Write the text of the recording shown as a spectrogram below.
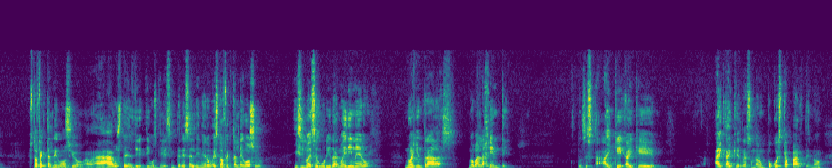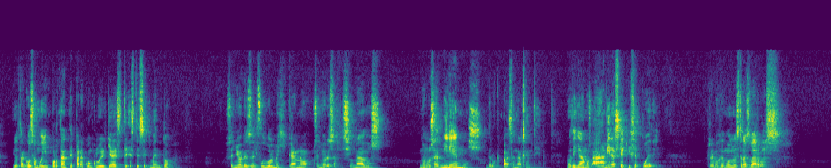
Esto afecta al negocio. A, a ustedes directivos que les interesa el dinero, esto afecta al negocio. Y si no hay seguridad, no hay dinero, no hay entradas, no va la gente. Entonces hay que, hay que, hay, hay que razonar un poco esta parte, ¿no? Y otra cosa muy importante para concluir ya este, este segmento, señores del fútbol mexicano, señores aficionados, no nos admiremos de lo que pasa en Argentina. No digamos, ah, mira, es que aquí se puede. Remojemos nuestras barbas,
